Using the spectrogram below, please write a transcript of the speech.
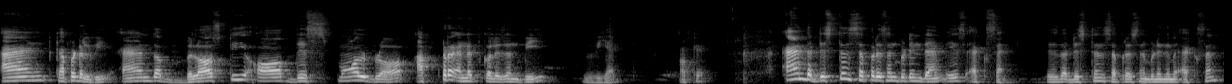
and capital V, and the velocity of this small block after nth collision be vn. Okay and the distance separation between them is xn. This is the distance separation between them xn.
